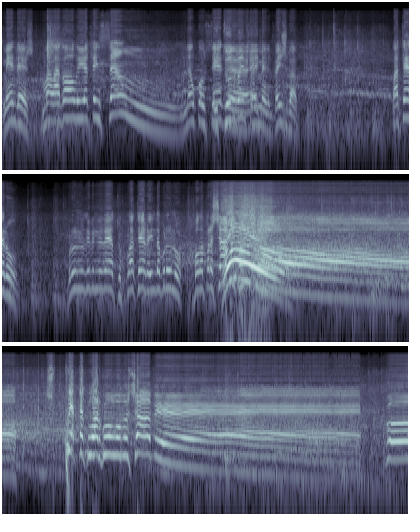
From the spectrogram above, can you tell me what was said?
Mendes, Malagoli, atenção! Não consegue. E tudo bem feito. Eh, bem jogado. Platero. Bruno de Benedetto. Platero, ainda Bruno. Bola para Chave. Oh! Espetacular golo do Chave! Gol!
